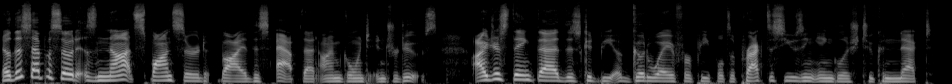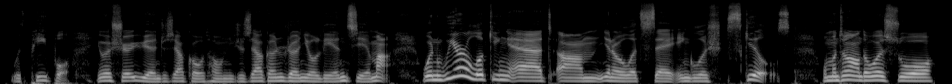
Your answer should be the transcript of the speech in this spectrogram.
Now this episode is not sponsored by this app that I'm going to introduce. I just think that this could be a good way for people to practice using English to connect with people. 因为学语言就是要沟通，你就是要跟人有连结嘛。When we are looking at, um, you know, let's say English skills，我们通常都会说，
